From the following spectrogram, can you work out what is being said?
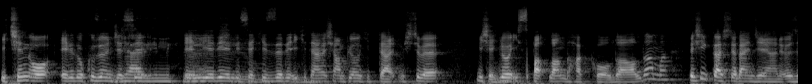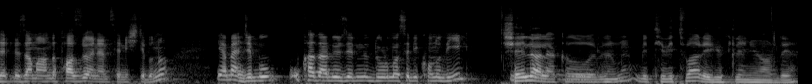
için o 59 öncesi Gerginlik ve şey 57-58'de de iki tane şampiyonluk iddia etmişti ve bir şekilde o ispatlandı hakkı oldu aldı ama Beşiktaş da bence yani özetle zamanında fazla önemsemişti bunu. Ya bence bu o kadar da üzerinde durulası bir konu değil. Şeyle alakalı olabilir mi? Bir tweet var ya yükleniyor diye.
